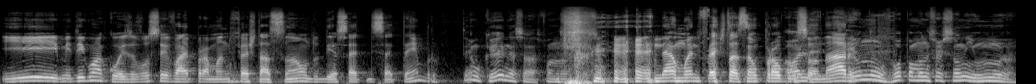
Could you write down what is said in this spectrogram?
E me diga uma coisa, você vai pra manifestação do dia 7 de setembro? Tem o quê nessa falando Não é a manifestação pro Bolsonaro? Olha, eu não vou pra manifestação nenhuma.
